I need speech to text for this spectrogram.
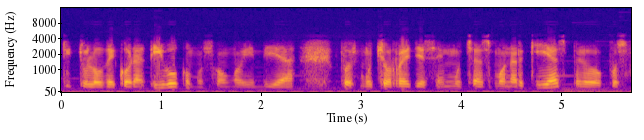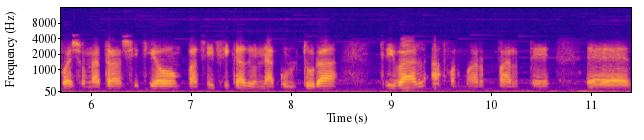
título decorativo como son hoy en día pues muchos reyes en muchas monarquías pero pues fue una transición pacífica de una cultura tribal a formar parte eh,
